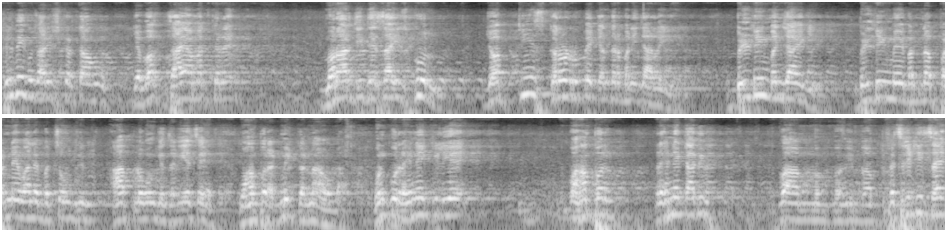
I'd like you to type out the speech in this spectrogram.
پھر بھی گزارش کرتا ہوں کہ وقت ضائع مت کرے مرارجی دیسائی اسکول جو اب تیس کروڑ روپے کے اندر بنی جا رہی ہے، بلڈنگ بن جائے گی۔ بلڈنگ میں مطلب پڑھنے والے بچوں کی آپ لوگوں کے ذریعے سے وہاں پر ایڈمٹ کرنا ہوگا۔ ان کو رہنے کے لیے وہاں پر رہنے کا بھی فیسلٹیز ہے،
